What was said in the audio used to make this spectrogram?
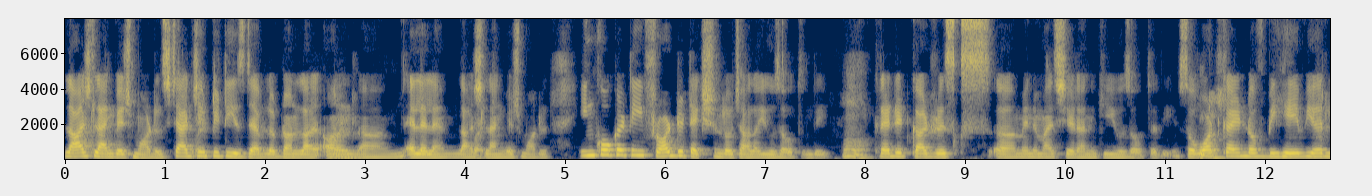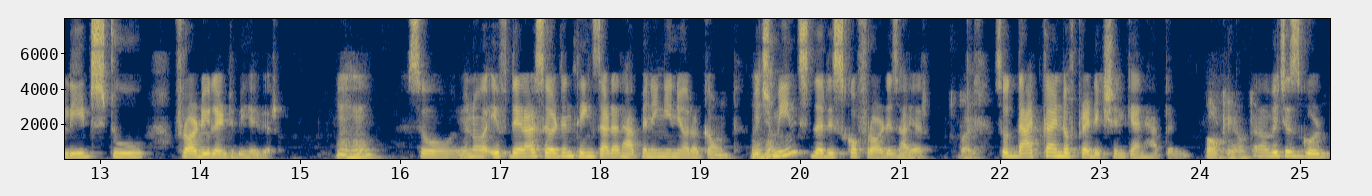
large language models chat gpt is developed on la- on Right. um, llm large Right. language model ఇంకొకటి fraud detection లో చాలా యూజ్ అవుతుంది Hmm. క్రెడిట్ కార్డ్ రిస్క్స్ మినిమైజ్ చేయడానికి యూజ్ అవుతుంది so what Interesting. Kind of behaviour leads to fraudulent behaviour Mhm. So you know if there are certain things that are happening in your account which Mhm. means the risk of fraud is higher Right. So that kind of prediction can happen. Okay, okay. Uh, which is good.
